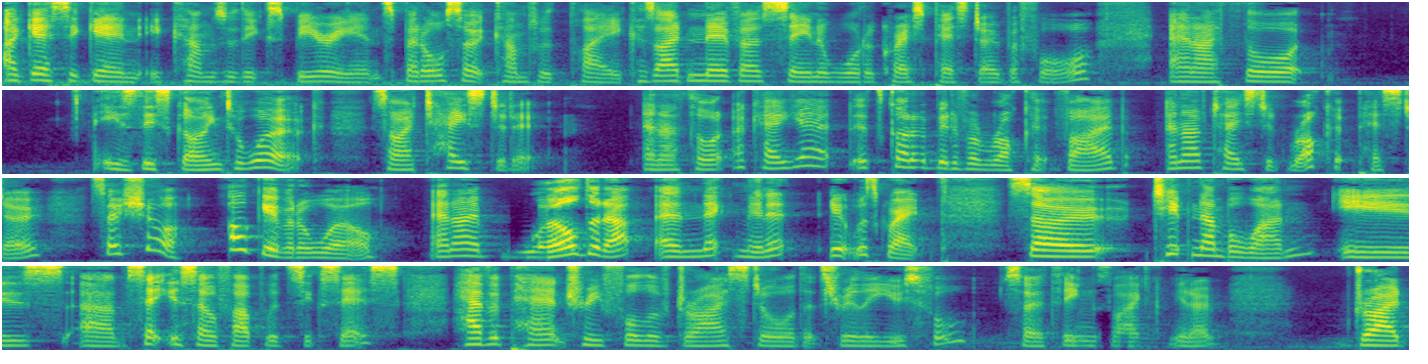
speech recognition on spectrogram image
I guess again, it comes with experience, but also it comes with play because I'd never seen a watercress pesto before. And I thought, is this going to work? So I tasted it And I thought, okay, yeah, it's got a bit of a rocket vibe. And I've tasted rocket pesto. So sure, I'll give it a whirl. And I whirled it up, and next minute, it was great. So, tip number one is um, set yourself up with success. Have a pantry full of dry store that's really useful. So, things like, you know, dried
